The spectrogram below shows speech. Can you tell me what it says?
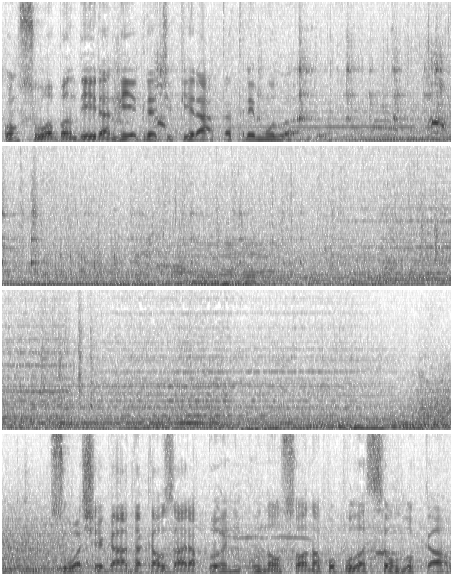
com sua bandeira negra de pirata tremulando. Sua chegada causara pânico não só na população local,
